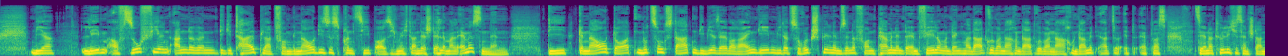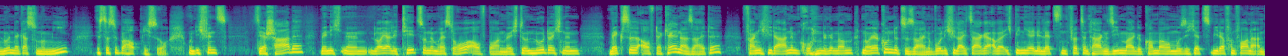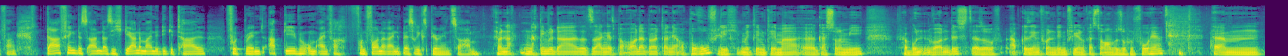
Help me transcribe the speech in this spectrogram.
wir leben auf so vielen anderen Digitalplattformen genau dieses Prinzip aus. Ich möchte an der Stelle mal Amazon nennen die genau dort Nutzungsdaten, die wir selber reingeben, wieder zurückspielen im Sinne von permanenter Empfehlung und denk mal darüber nach und darüber nach. Und damit hat etwas sehr Natürliches entstanden. Nur in der Gastronomie ist das überhaupt nicht so. Und ich finde es sehr schade, wenn ich eine Loyalität zu einem Restaurant aufbauen möchte und nur durch einen Wechsel auf der Kellnerseite fange ich wieder an, im Grunde genommen neuer Kunde zu sein. Obwohl ich vielleicht sage, aber ich bin hier in den letzten 14 Tagen siebenmal gekommen, warum muss ich jetzt wieder von vorne anfangen? Da fängt es an, dass ich gerne meine Digital Footprint abgebe, um einfach von vornherein eine bessere Experience zu haben. Aber nach, nachdem du da sozusagen jetzt bei Orderbird dann ja auch beruflich mit dem Thema äh, Gastronomie verbunden worden bist, also abgesehen von den vielen Restaurantbesuchen vorher. Ähm,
